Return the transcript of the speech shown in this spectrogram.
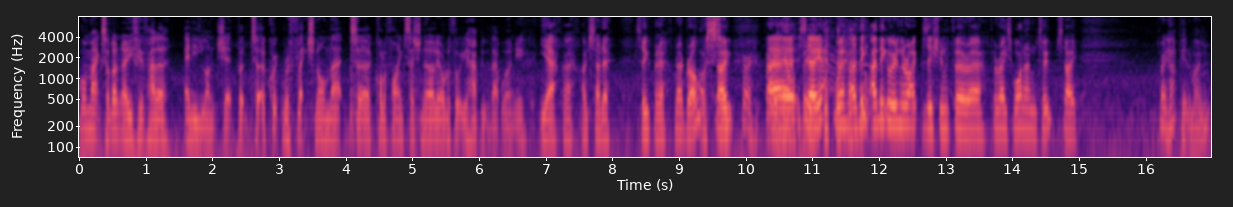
Well, Max, I don't know if you've had a, any lunch yet, but uh, a quick reflection on that uh, qualifying session earlier. I would have thought you were happy with that, weren't you? Yeah, uh, I just had a soup and a red roll. Oh, so, soup. Very, very uh, healthy. So yeah, I think I think we're in the right position for uh, for race one and two. So very happy at the moment.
